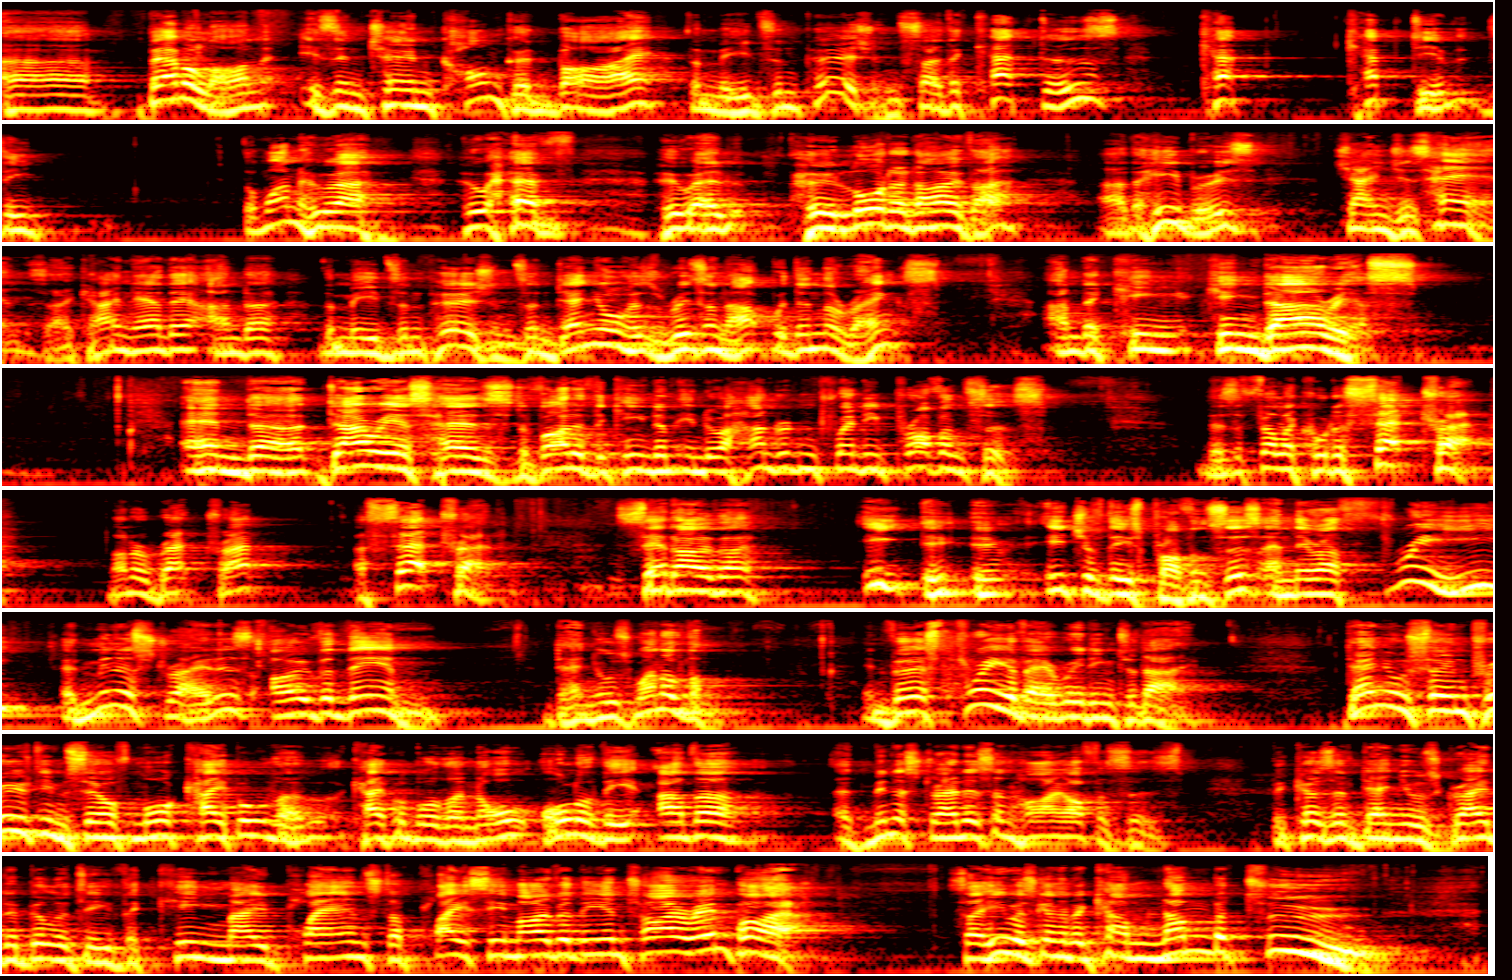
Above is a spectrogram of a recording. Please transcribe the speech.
uh, Babylon is in turn conquered by the Medes and Persians. So the captors, cap, captive, the, the one who, are, who, have, who, have, who lorded over uh, the Hebrews changes hands. Okay, now they're under the Medes and Persians. And Daniel has risen up within the ranks under King, King Darius. And uh, Darius has divided the kingdom into 120 provinces. There's a fellow called a satrap, not a rat trap, a satrap, set over each of these provinces, and there are three administrators over them. Daniel's one of them. In verse 3 of our reading today, Daniel soon proved himself more capable, capable than all, all of the other administrators and high officers. Because of Daniel's great ability, the king made plans to place him over the entire empire. So he was going to become number two.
